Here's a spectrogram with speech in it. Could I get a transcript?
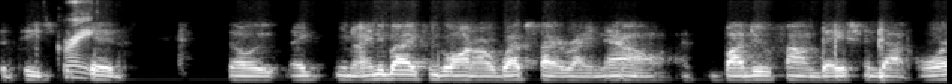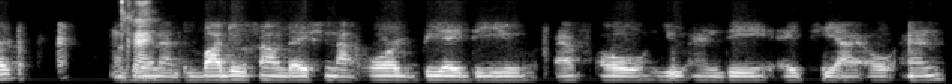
to teach Great. the kids. So like, you know, anybody can go on our website right now at badufoundation.org. Okay. Again, that's badufoundation.org, B-A-D-U-F-O-U-N-D-A-T-I-O-N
